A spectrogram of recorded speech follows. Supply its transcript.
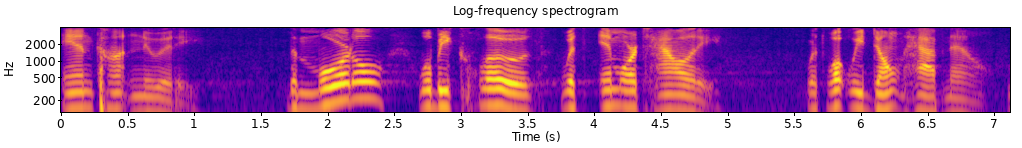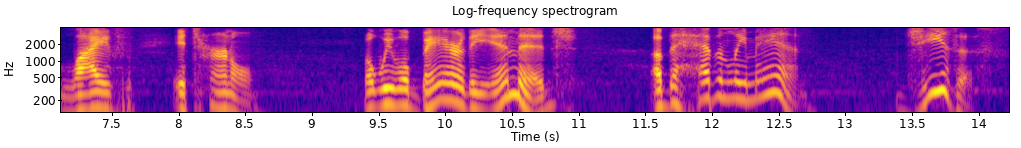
and continuity. The mortal will be clothed with immortality, with what we don't have now life eternal. But we will bear the image of the heavenly man, Jesus.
